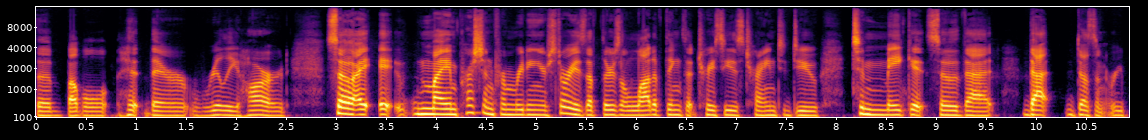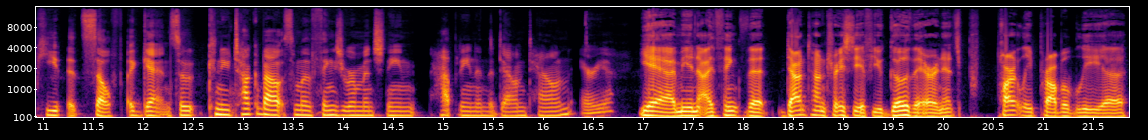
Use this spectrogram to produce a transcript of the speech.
The bubble hit there really hard. So, I it, my impression from reading your story is that there's a lot of things that Tracy is trying to do to make it so that that doesn't repeat itself again. So, can you talk about some of the things you were mentioning happening in the downtown area? Yeah, I mean, I think that downtown Tracy, if you go there, and it's p- partly probably a,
